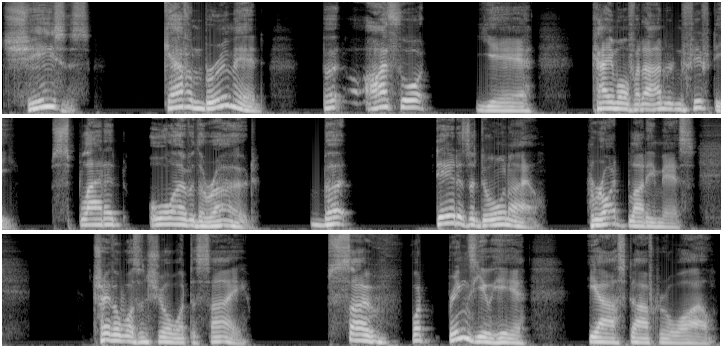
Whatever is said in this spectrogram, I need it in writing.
Jesus, Gavin Broomhead. But I thought, yeah, came off at 150, splattered all over the road. But dead as a doornail. Right bloody mess. Trevor wasn't sure what to say. So, what brings you here? he asked after a while.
